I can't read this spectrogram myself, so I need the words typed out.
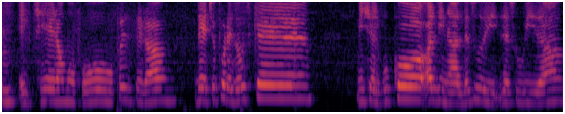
Mm. el Che era homófobo, pues era... De hecho, por eso es que Michel Foucault al final de su, de su vida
